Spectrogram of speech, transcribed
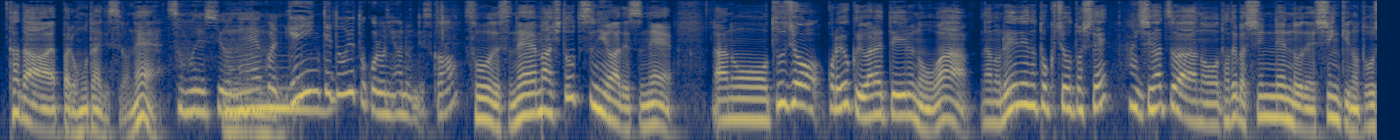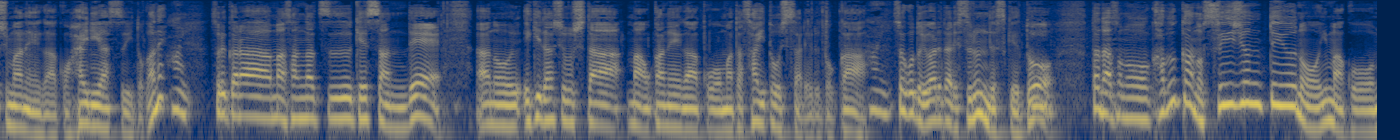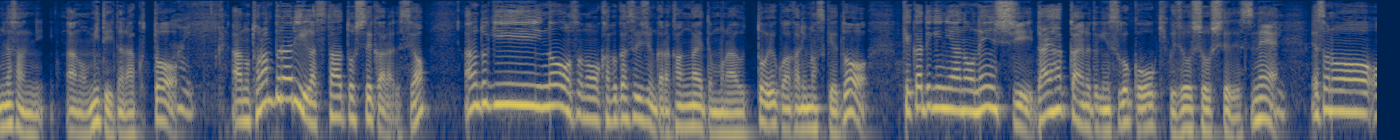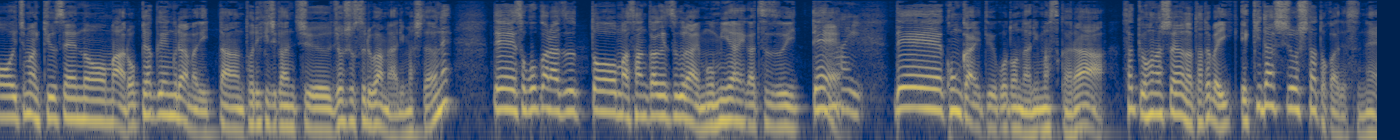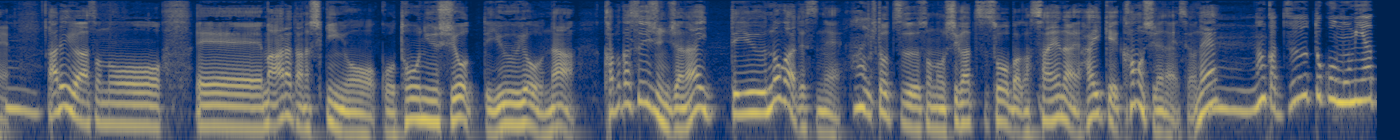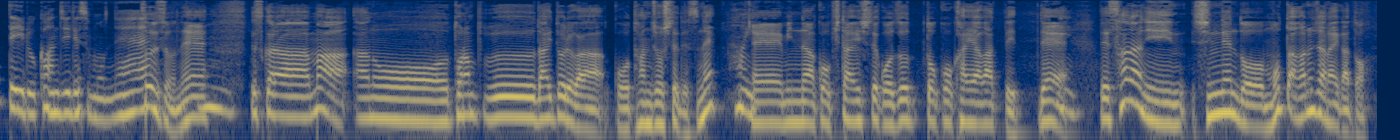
ただ、やっぱり重たいですよね。そうですよね。これ、原因ってどういうところにあるんですか？そうですね。まあ、一つにはですね、あの、通常、これよく言われているのは、あの、例年の特徴として、はい、4月は、あの、例えば新年度で新規の投資マネーがこう入りやすいとかね。はい、それから、まあ、3月決算で、あの、液出しをした、まあ、お金が、こう、また再投資されるとか、はい、そういうことを言われたりするんですけど、うん、ただ、その、株価の水準っていうのを今、こう、皆さんに、あの、見ていただくと、はい、あの、トランプラリーがスタートしてからですよ。あの時のその株価水準から考えてもらうとよくわかりますけど、結果的にあの年始大発会の時にすごく大きく上昇してですね、はい、でその1万9000円のまあ600円ぐらいまで一旦取引時間中上昇する場面ありましたよね。で、そこからずっとまあ3ヶ月ぐらいもみ合いが続いて、はい、で、今回ということになりますから、さっきお話したような、例えば、液出しをしたとかですね、うん、あるいは、その、ええー、まあ、新たな資金をこう投入しようっていうような、株価水準じゃないっていうのがですね、はい、一つその4月相場が冴えない背景かもしれないですよね。んなんかずっとこう揉み合っている感じですもんね。そうですよね。うん、ですから、まあ、あの、トランプ大統領がこう誕生してですね、はい、えー、みんなこう期待してこうずっとこう買い上がっていって、で、さらに新年度もっと上がるんじゃないかと。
